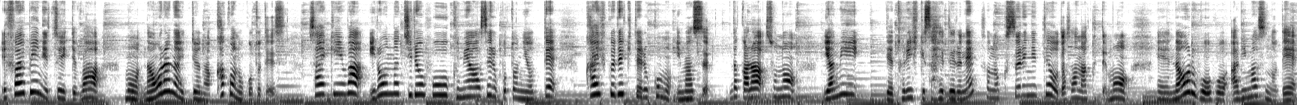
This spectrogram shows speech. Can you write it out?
FIP についてはもう治らないっていうのは過去のことです。最近はいろんな治療法を組み合わせることによって回復できてる子もいます。だからその闇で取引されてるね その薬に手を出さなくても、えー、治る方法ありますので、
